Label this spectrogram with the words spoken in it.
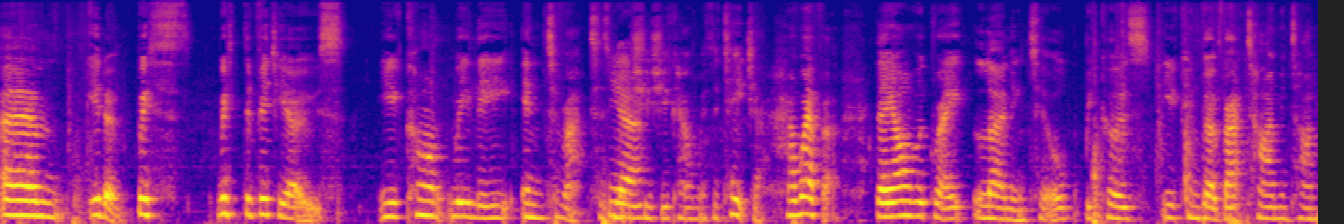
there. Um, you know, with with the videos, you can't really interact as Yeah. much as you can with a teacher. However, they are a great learning tool because you can go back time and time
